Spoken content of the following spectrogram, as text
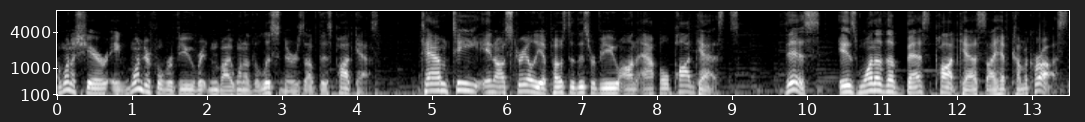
I want to share a wonderful review written by one of the listeners of this podcast. Tam T in Australia posted this review on Apple Podcasts. This is one of the best podcasts I have come across.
